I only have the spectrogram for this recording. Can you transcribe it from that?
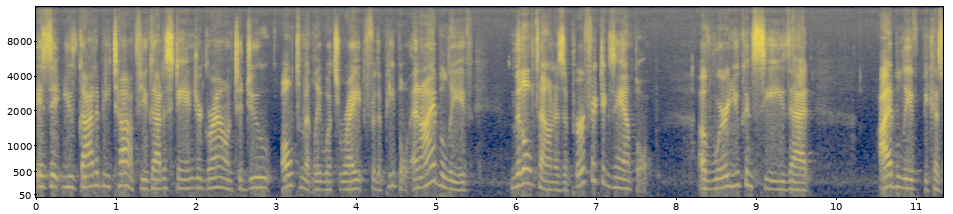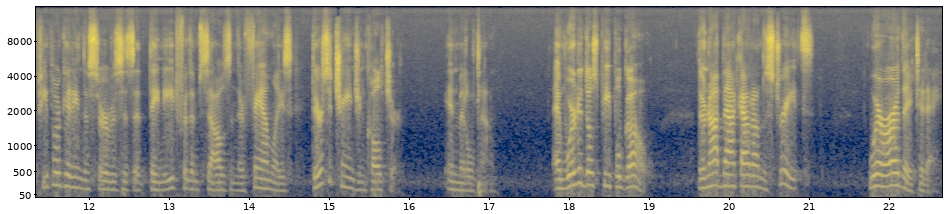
is that you've got to be tough. You've got to stand your ground to do ultimately what's right for the people. And i believe middletown is a perfect example of where you can see that I believe because people are getting the services that they need for themselves and their families, there's a change in culture in Middletown. And where did those people go? They're not back out on the streets. Where are they today?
